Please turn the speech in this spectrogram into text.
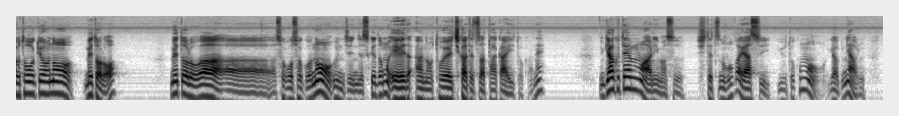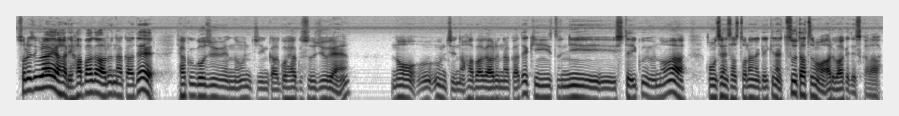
えば東京のメトロ。メトロはあそこそこの運賃ですけども、えーあの都営地下鉄は高いとかね。逆転もあります。私鉄の方が安いいうとこも逆にある。それぐらいやはり幅がある中で150円の運賃から500数十円の運賃の幅がある中で均一にしていくいうのはコンセンサス取らなきゃいけない通達もあるわけですから、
